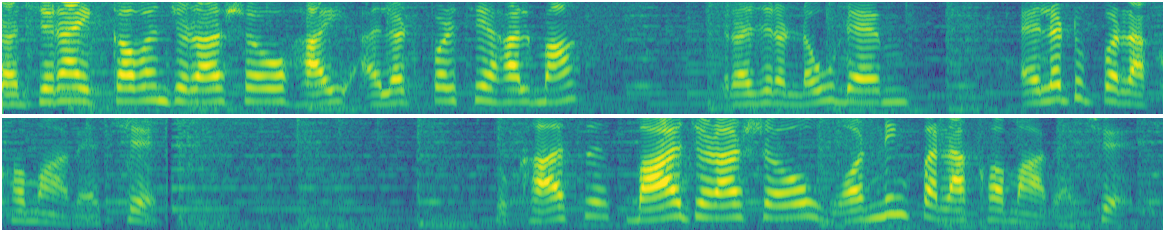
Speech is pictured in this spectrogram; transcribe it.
રાજ્યના એકાવન જળાશયો હાઈ એલર્ટ પર છે હાલમાં. રાજ્યના નવ ડેમ એલર્ટ ઉપર રાખવામાં આવ્યા છે. તો ખાસ બાર જળાશયો વોર્નિંગ પર રાખવામાં આવ્યા છે.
